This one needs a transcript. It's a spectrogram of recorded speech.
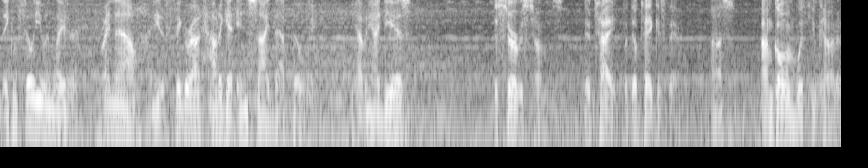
They can fill you in later. Right now, I need to figure out how to get inside that building. You have any ideas? The service tunnels. They're tight, but they'll take us there. Us? I'm going with you, Connor.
